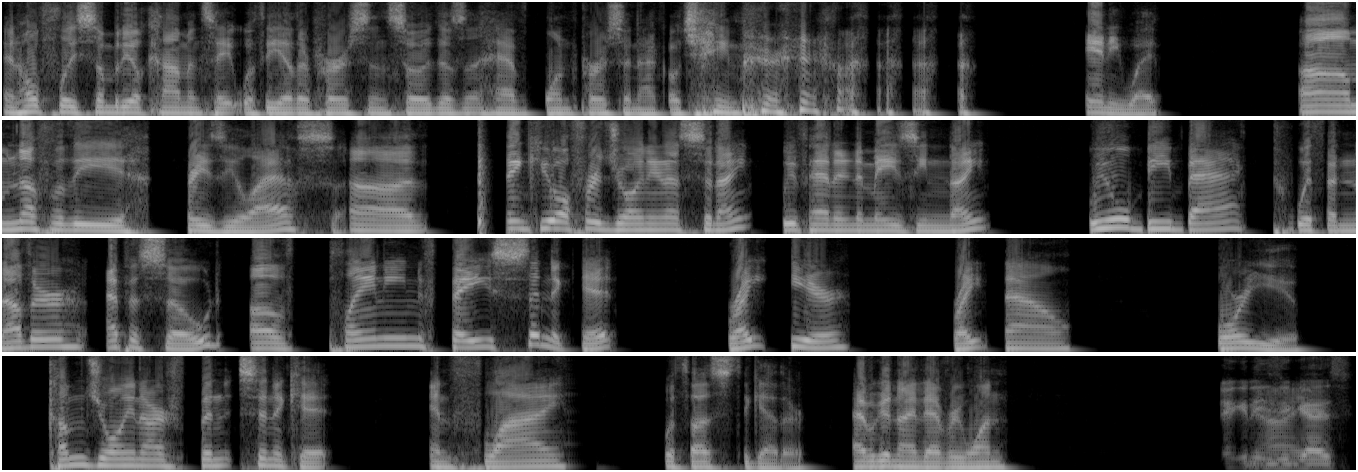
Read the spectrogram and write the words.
and hopefully somebody will commentate with the other person so it doesn't have one person echo chamber anyway um enough of the crazy laughs uh thank you all for joining us tonight we've had an amazing night we will be back with another episode of planning phase syndicate right here right now for you. Come join our syndicate and fly with us together. Have a good night everyone. Take it easy, guys.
